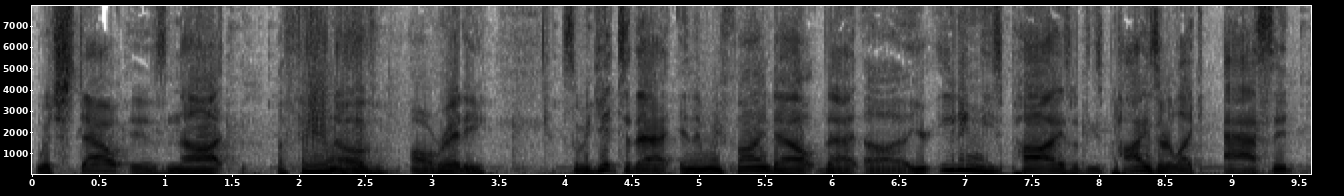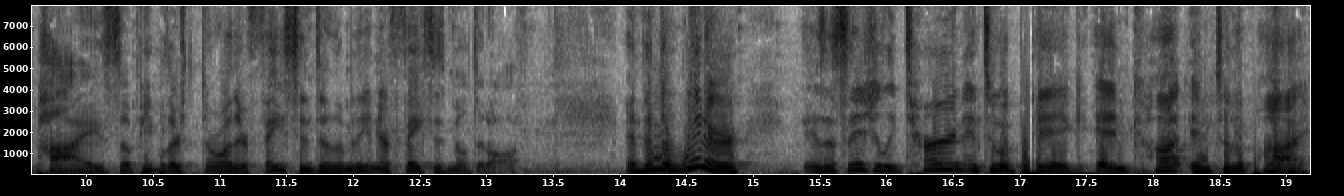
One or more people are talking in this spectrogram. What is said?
which Stout is not a fan of already. So we get to that, and then we find out that uh, you're eating these pies, but these pies are like acid pies. So people are throwing their face into them and getting their faces melted off. And then the winner is essentially turned into a pig and cut into the pie.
